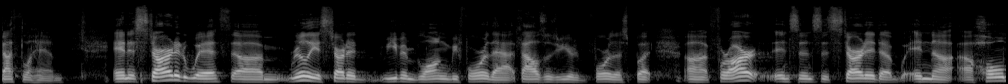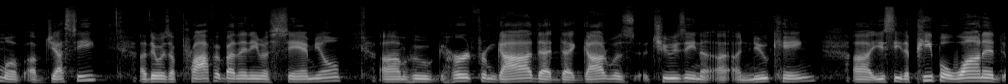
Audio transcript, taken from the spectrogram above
Bethlehem. And it started with, um, really, it started even long before that, thousands of years before this. But uh, for our instance, it started uh, in a, a, home of, of Jesse. Uh, there was a prophet by the name of Samuel um, who heard from God that, that God was choosing a, a new king. Uh, you see, the people wanted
